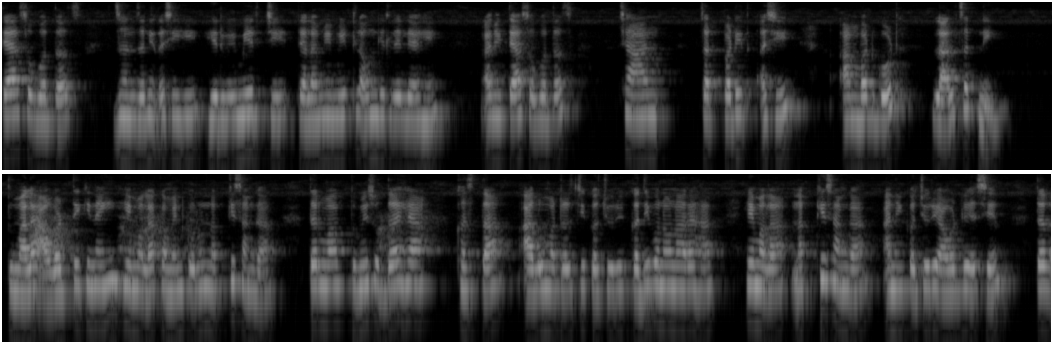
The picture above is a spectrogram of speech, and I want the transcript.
त्यासोबतच झणझणीत अशी ही हिरवी मिरची त्याला मी मीठ लावून घेतलेली आहे. आणि त्यासोबतच छान चटपटीत अशी आंबट गोड लाल चटणी. तुम्हाला आवडते की नाही हे मला कमेंट करून नक्की सांगा. तर मग तुम्हीसुद्धा ह्या खस्ता आलू मटरची कचोरी कधी बनवणार आहात हे मला नक्की सांगा. आणि कचोरी आवडली असेल तर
